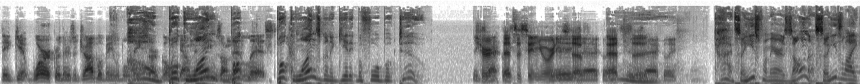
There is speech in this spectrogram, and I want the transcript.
they get work or there's a job available, they oh, start going down one, the names on book, that list. Book one's going to get it before book two. Exactly. Sure, that's the seniority exactly. stuff. That's exactly. God, so he's from Arizona. So he's like,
